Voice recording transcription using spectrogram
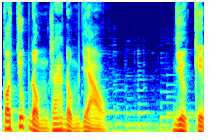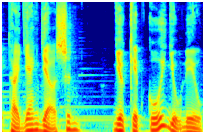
có chút đồng ra đồng vào. Vừa kịp thời gian vợ sinh, vừa kịp cuối vụ điều.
